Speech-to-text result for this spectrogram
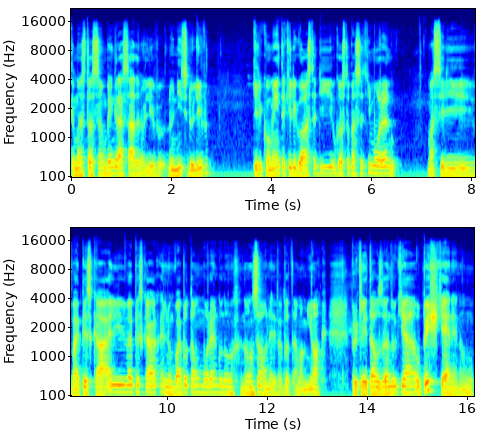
tem uma situação bem engraçada no livro, no início do livro, que ele comenta que ele gosta de, gosta bastante de morango. Mas se ele vai pescar, ele vai pescar, ele não vai botar um morango no, no anzol, né? Ele vai botar uma minhoca. Porque ele está usando o que a, o peixe quer, né? Não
